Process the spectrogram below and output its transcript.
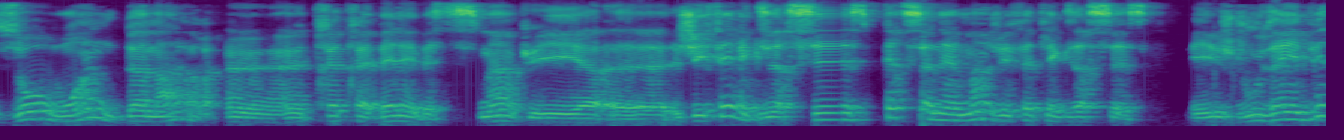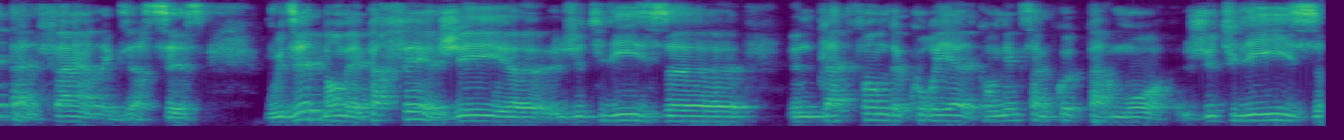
Zo One demeure un, très, très bel investissement. Puis euh, j'ai fait l'exercice, personnellement, j'ai fait l'exercice. Et je vous invite à le faire, l'exercice. Vous dites, bon, ben parfait, j'ai, euh, j'utilise euh, une plateforme de courriel, combien que ça me coûte par mois? J'utilise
